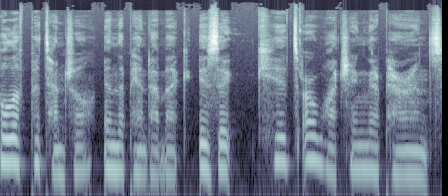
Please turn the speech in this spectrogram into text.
full of potential in the pandemic is that kids are watching their parents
